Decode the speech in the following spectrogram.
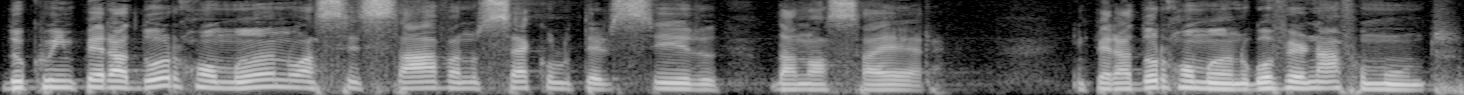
do que o imperador romano acessava no século III da nossa era. O imperador romano governava o mundo.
